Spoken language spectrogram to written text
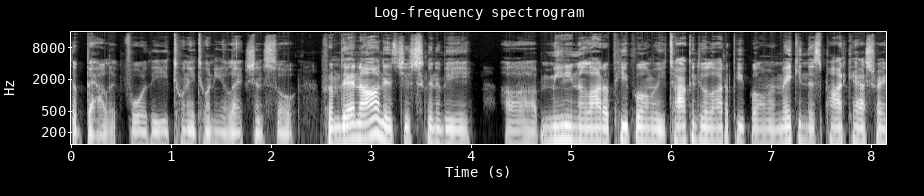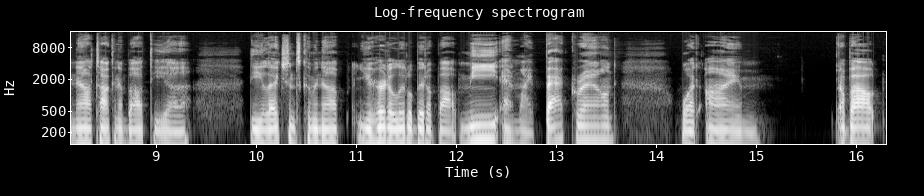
the ballot for the 2020 election. So from then on, it's just going to be uh, meeting a lot of people. I'm going to be talking to a lot of people. I'm making this podcast right now talking about the uh, the elections coming up. You heard a little bit about me and my background, what I'm about,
